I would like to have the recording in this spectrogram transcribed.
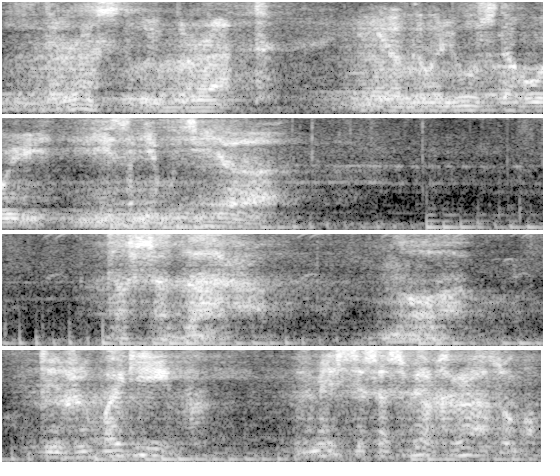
Здравствуй, брат. Я говорю с тобой из небытия. Тасадар, но ты же погиб вместе со сверхразумом.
